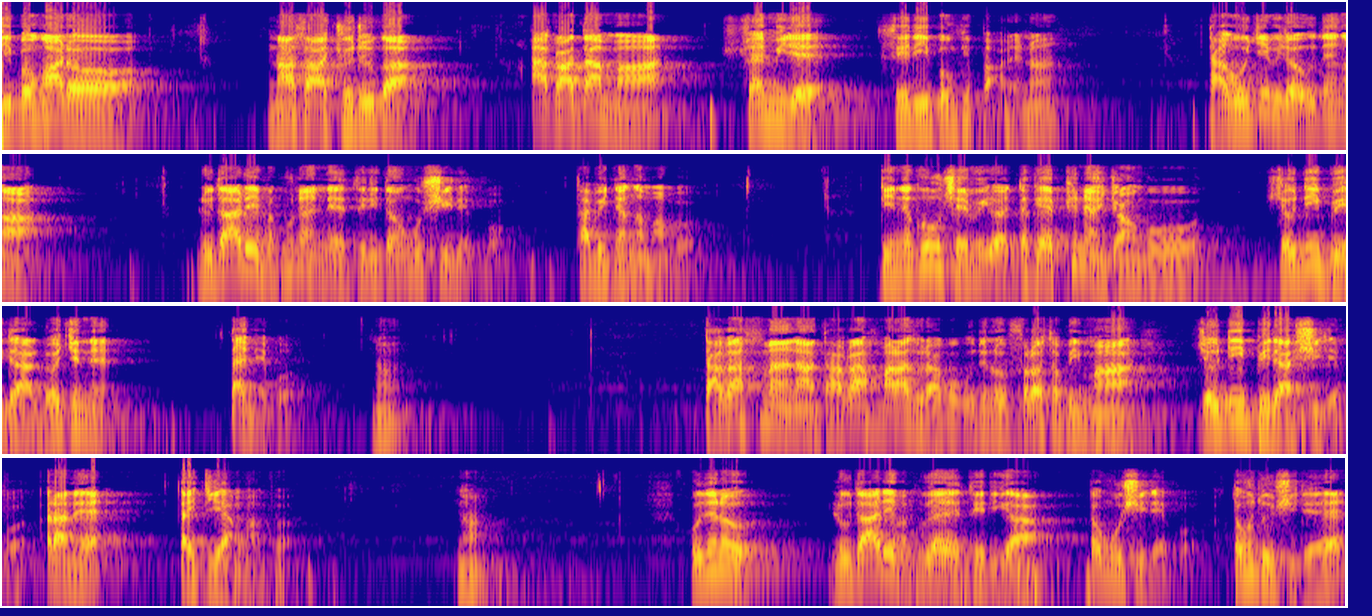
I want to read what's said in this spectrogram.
ဒီပုံကတော့နာဆာဂျိုတုကအာကာသမှာရိုက်မိတဲ့စေဒီပုံဖြစ်ပါတယ်နော်ဒါကိုကြည့်ပြီးတော့ဦးသိန်းကလူသားတွေမဖူးနိုင်တဲ့စေဒီတောင်းခုရှိတယ်ပေါ့ဒါပေကျမ်းကမှာပေါ့ဒီနှစ်ခုချိန်ပြီးတော့တကယ်ဖြစ်နိုင်ကြောင်းကိုယုတ်တိဗေဒ logic နဲ့တိုက်မယ်ပေါ့နော်ဒါကမှန်လားဒါကမှားလားဆိုတာကိုဦးသိန်းတို့ philosophy မှာယုတ်တိဗေဒရှိတယ်ပေါ့အဲ့ဒါနဲ့တိုက်ကြည့်ရမှာပေါ့ နော်ဦးဇင်းတို့လူသားတွေမဖူးရတဲ့သေတီက၃ခုရှိတယ်ပေါ့၃ခုရှိတယ်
